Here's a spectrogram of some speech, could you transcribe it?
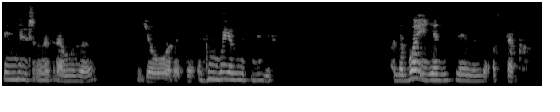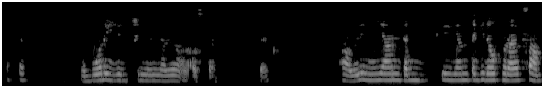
тим більше не треба вже нічого говорити. Бо я не підвіз. А набор є на остек. Остек. Набор единственный, наверное, остек. Так. А, блин, я не так, я не так довго граю сам.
